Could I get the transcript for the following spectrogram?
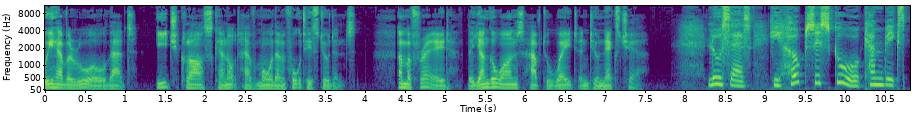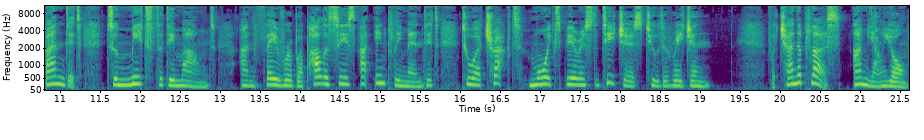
We have a rule that each class cannot have more than 40 students. I'm afraid the younger ones have to wait until next year. Lu says he hopes his school can be expanded to meet the demand and favorable policies are implemented to attract more experienced teachers to the region. For China Plus, I'm Yang Yong.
